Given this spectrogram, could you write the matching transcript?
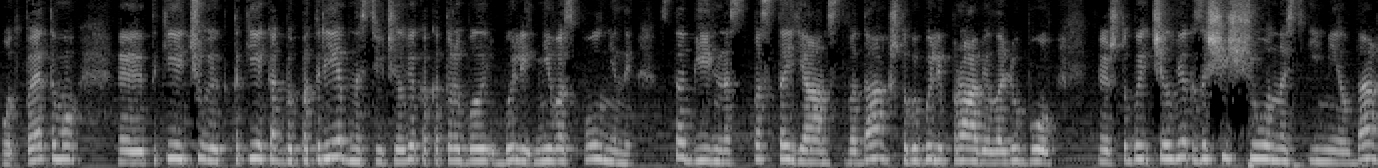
Вот, поэтому э, такие, такие как бы потребности у человека, которые были, были не восполнены, стабильность, постоянство, да, чтобы были правила, любовь, э, чтобы человек защищенность имел, да,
